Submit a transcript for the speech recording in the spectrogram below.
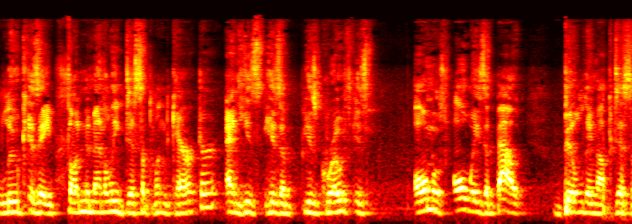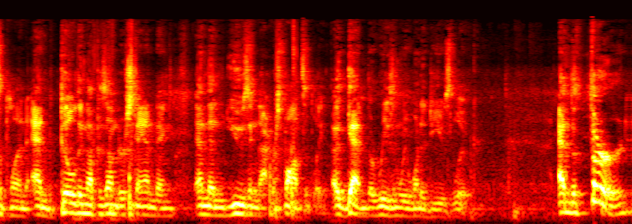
Luke is a fundamentally disciplined character, and his his his growth is almost always about building up discipline and building up his understanding, and then using that responsibly. Again, the reason we wanted to use Luke. And the third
